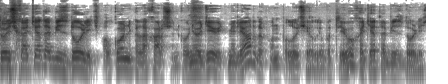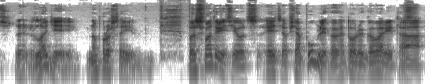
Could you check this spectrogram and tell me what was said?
То есть хотят обездолить полковника Захарченко. У него 9 миллиардов он получил, и вот его хотят обездолить. Злодеи. Ну просто посмотрите, вот эта вся публика, которая говорит о,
